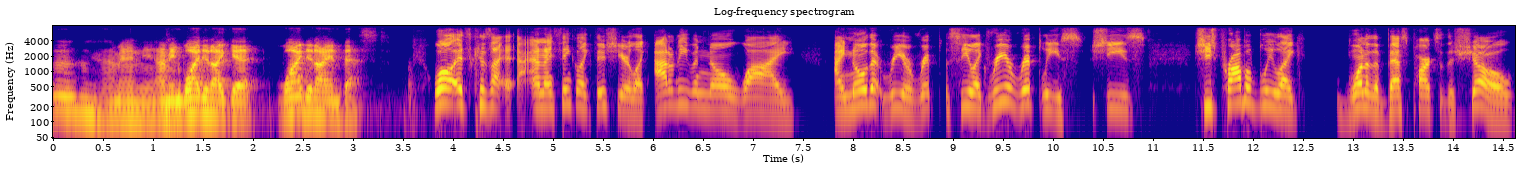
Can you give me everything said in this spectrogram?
"Uh, I mean, I mean, why did I get? Why did I invest? Well, it's because I and I think like this year, like I don't even know why. I know that Rhea Rip. See, like Rhea Ripley's, she's she's probably like one of the best parts of the show,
